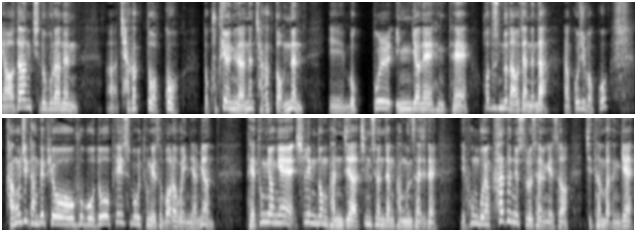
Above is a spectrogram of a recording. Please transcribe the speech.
여당 지도부라는 아, 자각도 없고 또 국회의원이라는 자각도 없는 이 목불 인견의 행태 헛웃음도 나오지 않는다. 꼬집었고 강훈식 당대표 후보도 페이스북을 통해서 뭐라고 했냐면 대통령의 신림동 반지하 침수 현장 방문 사진을 이 홍보용 카드 뉴스로 사용해서 지탄받은 게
